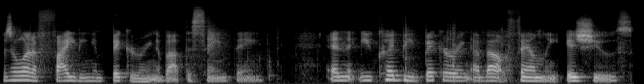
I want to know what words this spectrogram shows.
There's a lot of fighting and bickering about the same thing. And you could be bickering about family issues.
